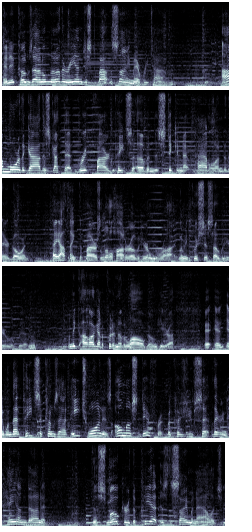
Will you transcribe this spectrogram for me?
and it comes out on the other end just about the same every time. I'm more the guy that's got that brick fired pizza oven that's sticking that paddle under there going, hey, I think the fire's a little hotter over here on the right. Let me push this over here a little bit. Let me, oh, I got to put another log on here. I, and, and when that pizza comes out, each one is almost different because you've sat there and hand done it. The smoker, the pit is the same analogy.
